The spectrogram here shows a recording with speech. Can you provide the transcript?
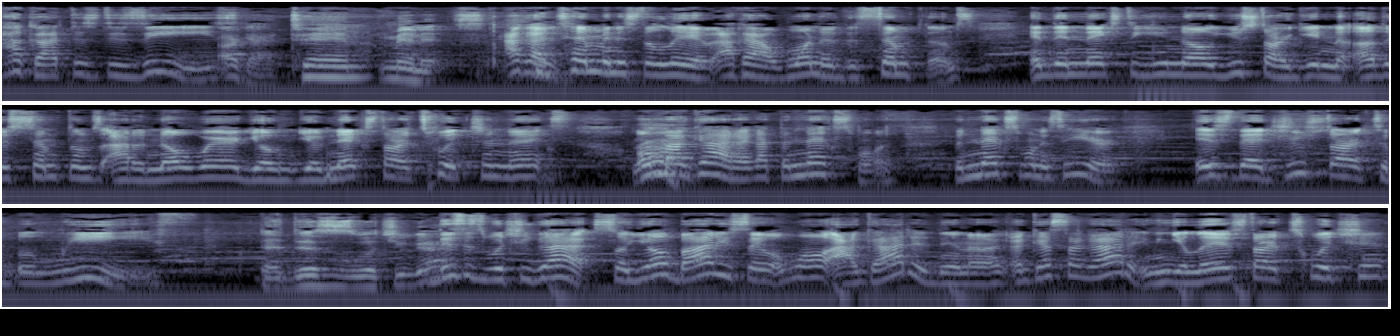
I got this disease. I got ten minutes. I got 10 minutes to live. I got one of the symptoms. And then next thing you know, you start getting the other symptoms out of nowhere. Your, your neck start twitching next. Oh my mm. God, I got the next one. The next one is here. It's that you start to believe That this is what you got. this is what you got. So your body say, well, I got it then. I, I guess I got it. And your legs start twitching.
